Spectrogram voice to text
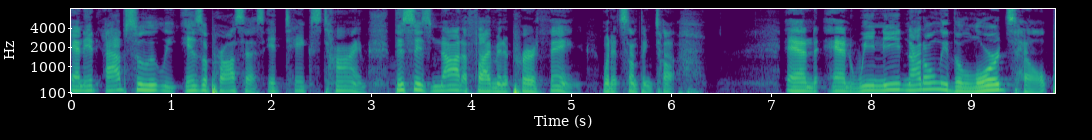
and it absolutely is a process. It takes time. This is not a 5-minute prayer thing when it's something tough. And and we need not only the Lord's help,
